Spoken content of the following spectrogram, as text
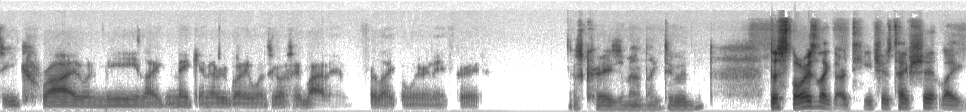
he cried when me, like Nick and everybody went to go say bye to him for like when we were in eighth grade. It was crazy, man. Like, dude, the stories like our teachers type shit. Like,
